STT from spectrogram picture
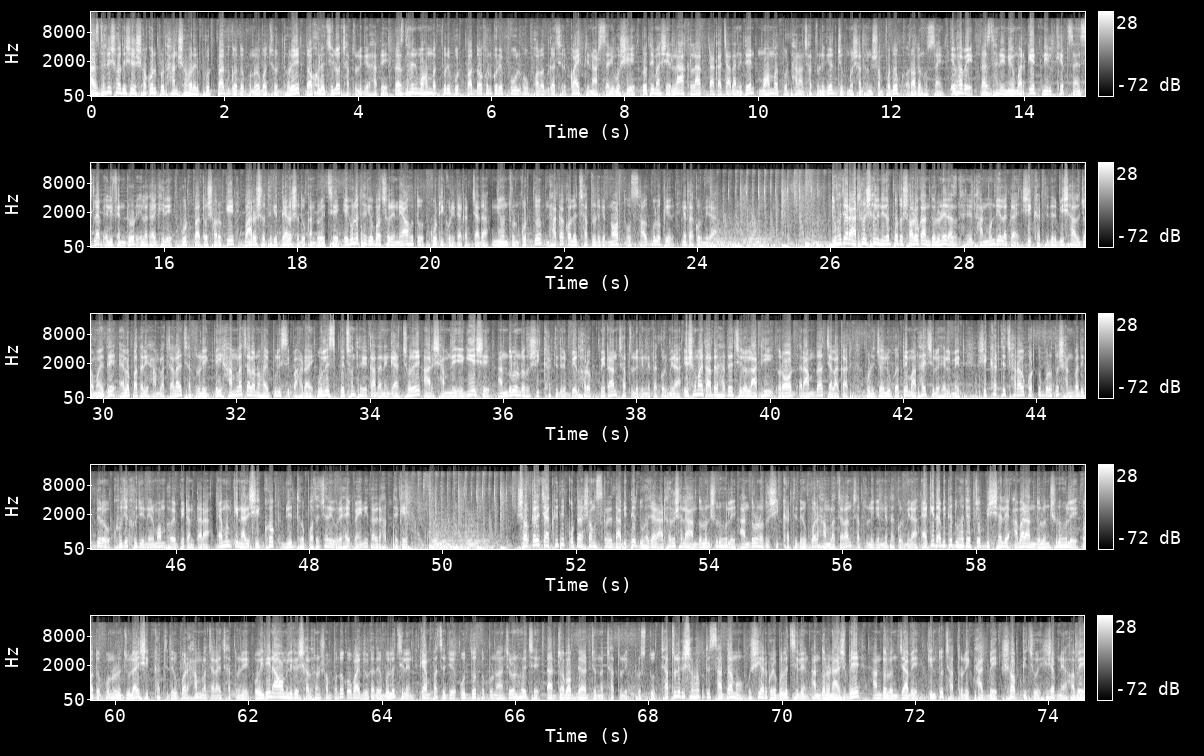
রাজধানী স্বদেশের সকল প্রধান শহরের ফুটপাত গত পনেরো বছর ধরে দখলে ছিল ছাত্রলীগের হাতে। রাজধানীর মোহাম্মদপুরে ফুটপাত দখল করে ফুল ও ফলদ গাছের কয়েকটি নার্সারি বসিয়ে প্রতি মাসে লাখ লাখ টাকা চাঁদা নিতেন মোহাম্মদপুর থানা ছাত্রলীগের যুগ্ম সাধারণ সম্পাদক রতন হোসাইন। এভাবে রাজধানী New Market, Nilkhet, science lab Elephant road এলাকা ঘিরে ফুটপাত ও সড়কে বারোশো থেকে তেরোশো দোকান রয়েছে। এগুলো থেকে বছরে নেওয়া হতো কোটি কোটি টাকার চাঁদা। নিয়ন্ত্রণ করত ঢাকা কলেজ ছাত্রলীগের নর্থ ও সাউথ ব্লকের নেতাকর্মীরা। দু হাজার আঠারো সালে নিরাপদ সড়ক আন্দোলনে রাজধানীর ধানমন্ডি এলাকায় শিক্ষার্থীদের বিশাল জমায়েতে এলোপাতারি হামলা চালায় ছাত্রলীগ। এই হামলা চালানো হয় পুলিশি পাহাড়ায় পুলিশ পেছন থেকে কাদানে গ্যাস ছড়ে আর সামনে এগিয়ে এসে আন্দোলনরত শিক্ষার্থীদের বেধরক পেটান ছাত্রলীগের নেতাকর্মীরা। এ সময় তাদের হাতে ছিল লাঠি, রড, রামদা, চালাকাঠ। পরিচয় লুকাতে মাথায় ছিল হেলমেট। শিক্ষার্থী ছাড়াও কর্তব্যরত সাংবাদিকদেরও খুঁজে খুঁজে নির্মমভাবে পেটান তারা। এমনকি নারী শিক্ষক, বৃদ্ধ, পথচারীও রেহাই পায়নি তাদের হাত থেকে। সরকারি চাকরিতে কোটা সংস্কারের দাবিতে দু হাজার আঠারো সালে আন্দোলন শুরু হলে আন্দোলনরত শিক্ষার্থীদের উপর হামলা চালান ছাত্রলীগের নেতাকর্মীরা। একই দাবিতে দু হাজার চব্বিশ সালে আবার আন্দোলন শুরু হলে গত পনেরো জুলাই শিক্ষার্থীদের উপর হামলা চালায় ছাত্রলীগ। ওই দিন আওয়ামী লীগের সাধারণ সম্পাদক ওবায়দুল কাদের বলেছিলেন, ক্যাম্পাসে যে উদ্ধত্তপূর্ণ আচরণ হয়েছে, তার জবাব দেওয়ার জন্য ছাত্রলীগ প্রস্তুত। ছাত্রলীগের সভাপতি সাদ্দামও হুঁশিয়ার করে বলেছিলেন, আন্দোলন আসবে, আন্দোলন যাবে, কিন্তু ছাত্রলীগ থাকবে, সবকিছুর হিসাব নেওয়া হবে।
